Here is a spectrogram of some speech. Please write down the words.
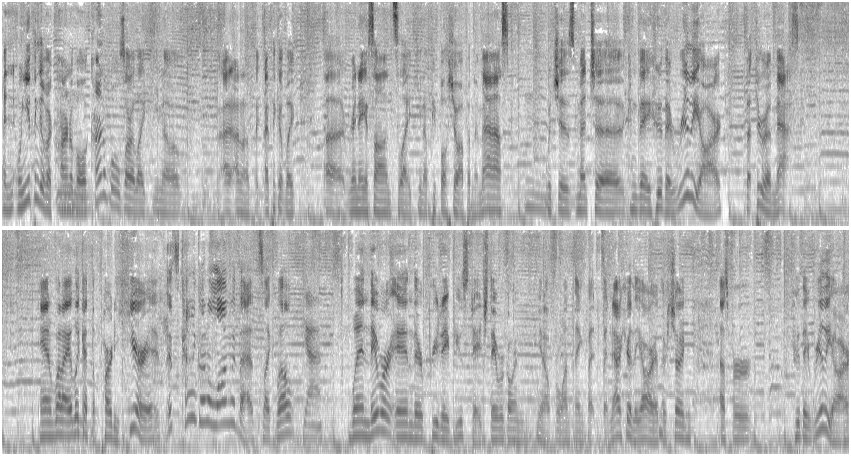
and when you think of a carnival, mm. carnivals are like you know, I, I don't know, like, I think of like uh, Renaissance, like you know, people show up in the mask, mm. which is meant to convey who they really are, but through a mask. And when I look at the mm. party here, it, it's kind of going along with that. It's like, well, yeah. when they were in their pre-debut stage, they were going, you know, for one thing, but but now here they are, and they're showing us for who they really are,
